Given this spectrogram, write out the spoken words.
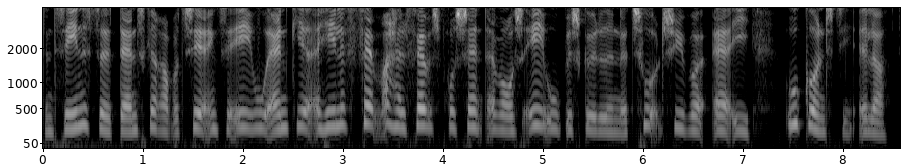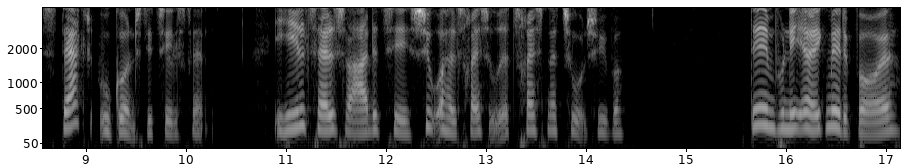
den seneste danske rapportering til EU angiver, at hele 95 procent af vores EU-beskyttede naturtyper er i ugunstig eller stærkt ugunstig tilstand. I hele tal svarer det til 57 ud af 60 naturtyper. Det imponerer ikke med det bøje.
